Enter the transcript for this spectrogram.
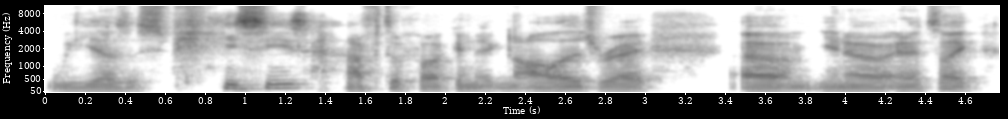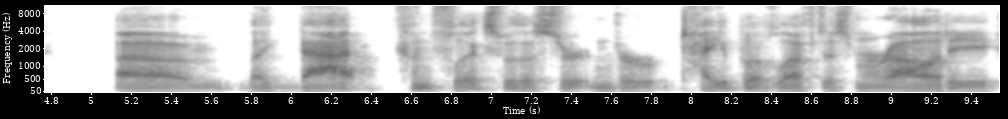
we as a species have to fucking acknowledge right? Um you know and it's like um like that conflicts with a certain ver- type of leftist morality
